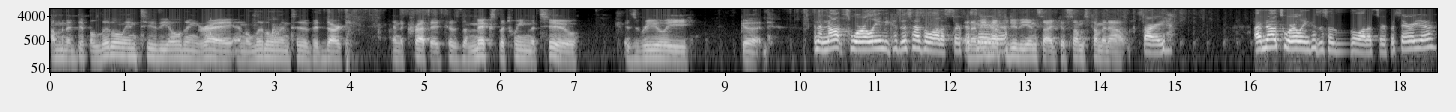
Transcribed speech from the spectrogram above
I'm gonna dip a little into the old and gray and a little into the dark and decrepit because the mix between the two is really good. And I'm not swirling because this has a lot of surface And I may area. have to do the inside because some's coming out. Sorry. I'm not swirling because this has a lot of surface area.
